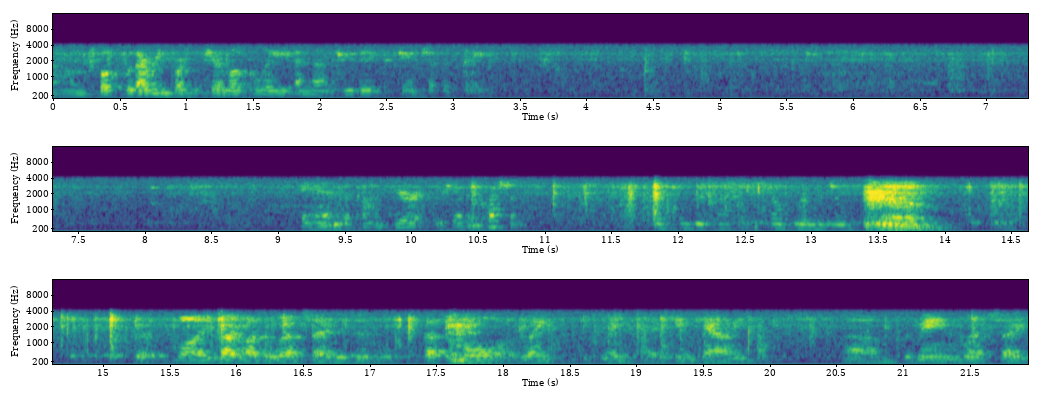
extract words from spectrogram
um, both with our resources here locally and then through the exchange at the state. And I'm here if you have any questions. Um, While you're talking about the website, is it accessible or link between uh, King County, um, the main website?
